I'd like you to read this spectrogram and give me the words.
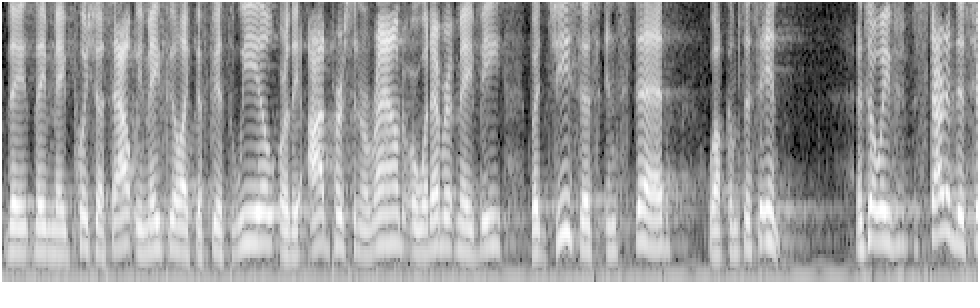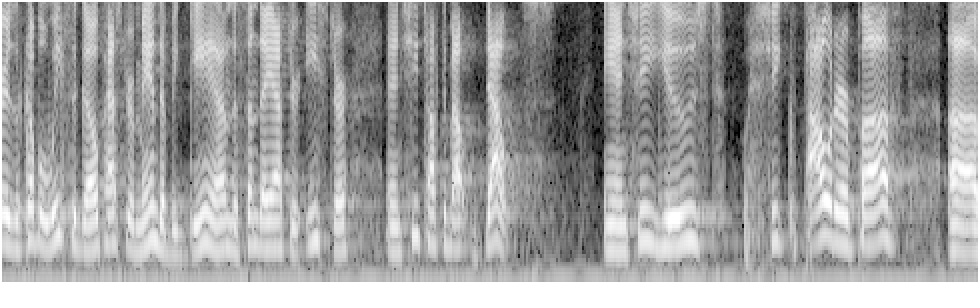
they, they may push us out. We may feel like the fifth wheel or the odd person around or whatever it may be. But Jesus instead welcomes us in. And so we've started this series a couple of weeks ago. Pastor Amanda began the Sunday after Easter, and she talked about doubts. And she used, she powder puff uh,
